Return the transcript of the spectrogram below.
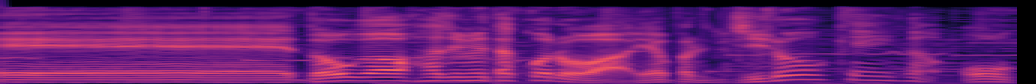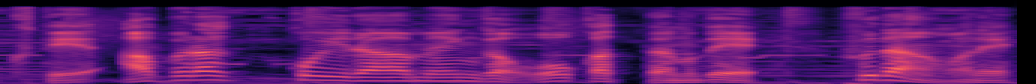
えー、動画を始めた頃はやっぱり二郎系が多くて脂っこいラーメンが多かったので普段はね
